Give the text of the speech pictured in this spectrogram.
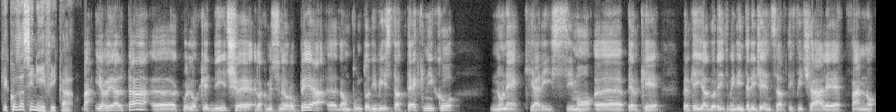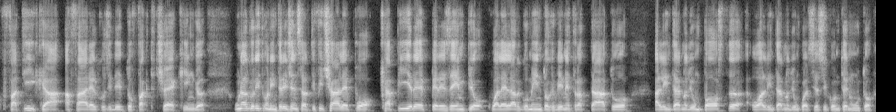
Che cosa significa? Ma in realtà eh, quello che dice la Commissione europea eh, da un punto di vista tecnico non è chiarissimo eh, perché? perché gli algoritmi di intelligenza artificiale fanno fatica a fare il cosiddetto fact checking. Un algoritmo di intelligenza artificiale può capire, per esempio, qual è l'argomento che viene trattato all'interno di un post o all'interno di un qualsiasi contenuto.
